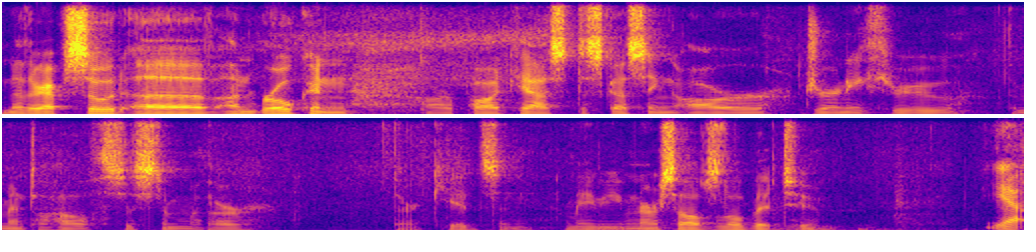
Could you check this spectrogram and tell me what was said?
Another episode of Unbroken, our podcast discussing our journey through the mental health system with our our kids and maybe even ourselves a little bit too. Yeah.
